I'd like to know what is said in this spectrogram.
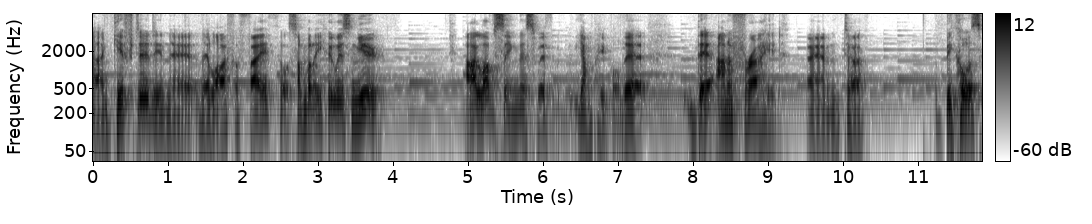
uh, gifted in their, their life of faith, or somebody who is new, I love seeing this with young people. They're, they're unafraid, and uh, because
